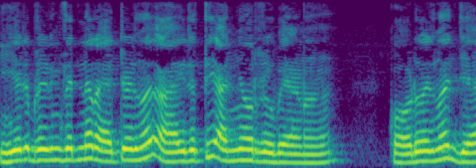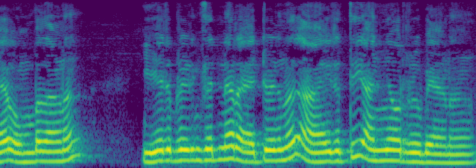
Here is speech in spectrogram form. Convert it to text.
ഈ ഒരു ബ്രീഡിംഗ് സെറ്റിന് റേറ്റ് വരുന്നത് ആയിരത്തി അഞ്ഞൂറ് രൂപയാണ്. കോഡ് വരുന്നത് ജെ ഒമ്പതാണ്. ഈ ഒരു ബ്രീഡിംഗ് സെറ്റിന് റേറ്റ് വരുന്നത് ആയിരത്തി അഞ്ഞൂറ് രൂപയാണ്.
